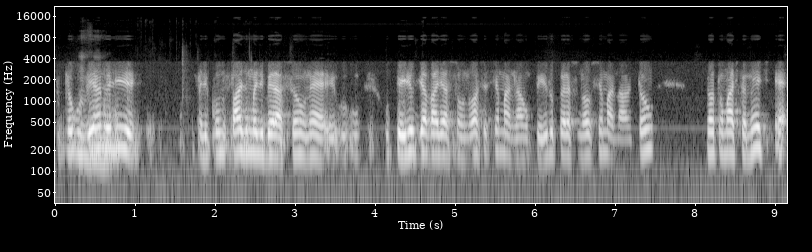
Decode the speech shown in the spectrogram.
porque o governo ele ele quando faz uma liberação, né, o, o, período de avaliação nosso é semanal, um período operacional semanal. Então, automaticamente, é,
